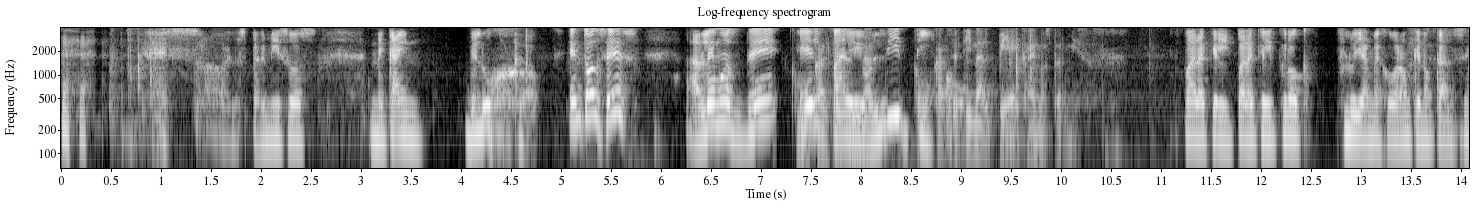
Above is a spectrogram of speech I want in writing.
Eso, los permisos me caen de lujo. Entonces, hablemos de Como el paleolítico. Como calcetina al pie caen los permisos. para que el, para que el croc fluya mejor, aunque no calce.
